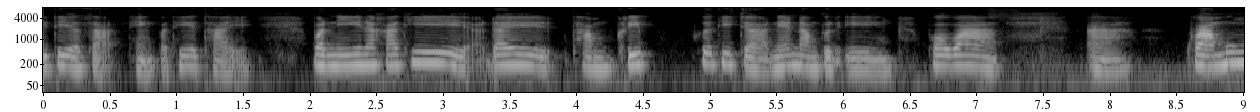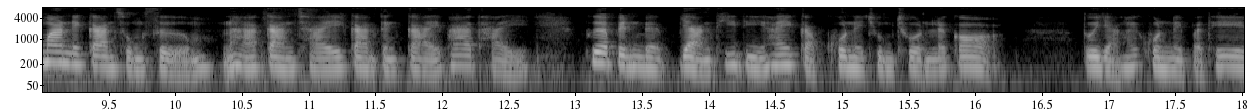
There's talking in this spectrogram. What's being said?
วิทยาศาสตร์แห่งประเทศไทย วันนี้นะคะที่ได้ทำคลิปเพื่อที่จะแนะนำตนเอง เพราะว่าอ่าความมุ่งมั่นในการส่งเสริมนะคะการใช้การแต่งกายผ้าไทย เพื่อเป็นแบบอย่างที่ดีให้กับคนในชุมชน และก็ตัวอย่างให้คนในประเทศ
